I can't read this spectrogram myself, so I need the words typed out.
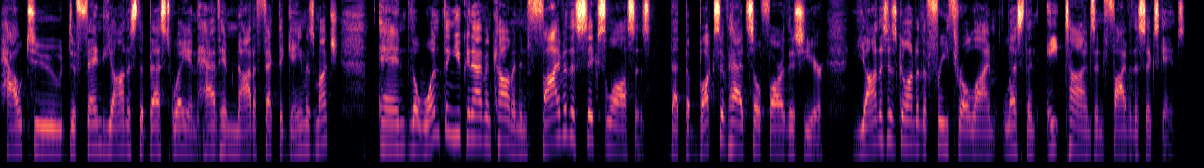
how to defend Giannis the best way and have him not affect the game as much. And the one thing you can have in common in five of the six losses that the Bucks have had so far this year, Giannis has gone to the free throw line less than eight times in five of the six games.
